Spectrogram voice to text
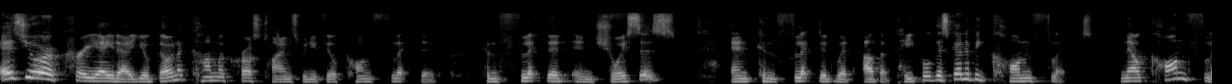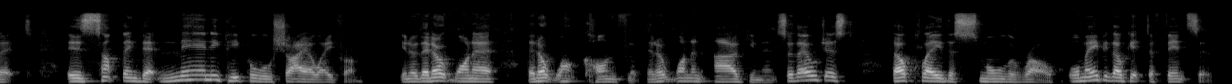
As you're a creator, you're going to come across times when you feel conflicted, conflicted in choices and conflicted with other people. There's going to be conflict. Now, conflict is something that many people will shy away from. You know, they don't want to they don't want conflict. They don't want an argument. So they'll just, they'll play the smaller role, or maybe they'll get defensive.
